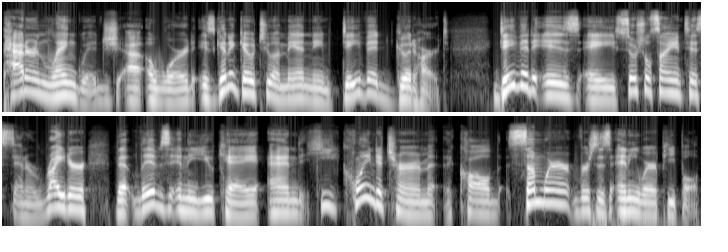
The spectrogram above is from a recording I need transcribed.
Pattern Language uh, Award is going to go to a man named David Goodhart. David is a social scientist and a writer that lives in the UK, and he coined a term called somewhere versus anywhere people.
